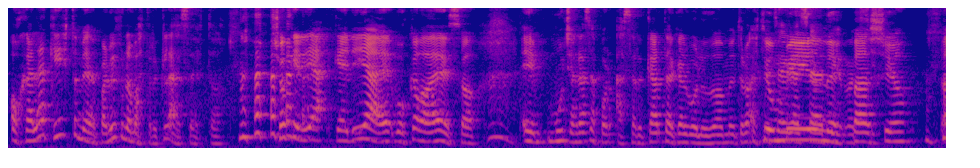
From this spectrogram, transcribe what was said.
ojalá que esto, me, para mí fue una masterclass esto. Yo quería, quería, eh, buscaba eso. Eh, muchas gracias por acercarte acá al boludómetro, a este Muchas humilde ti, espacio.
